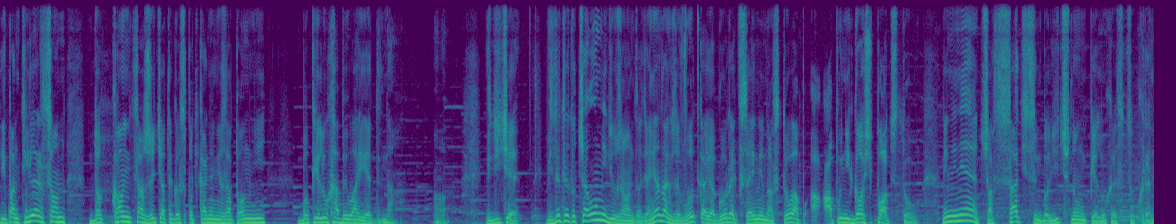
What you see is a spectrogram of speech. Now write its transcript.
I pan Tillerson do końca życia tego spotkania nie zapomni, bo pielucha była jedna. O. Widzicie, wizyty to trzeba umieć urządzać, a nie tak, że wódka i ogórek w Sejmie na stół, a, a, później gość pod stół. Nie, nie, nie, trzeba ssać symboliczną pieluchę z cukrem.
